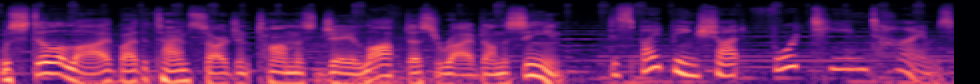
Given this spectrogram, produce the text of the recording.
was still alive by the time Sergeant Thomas J. Loftus arrived on the scene. Despite being shot 14 times,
